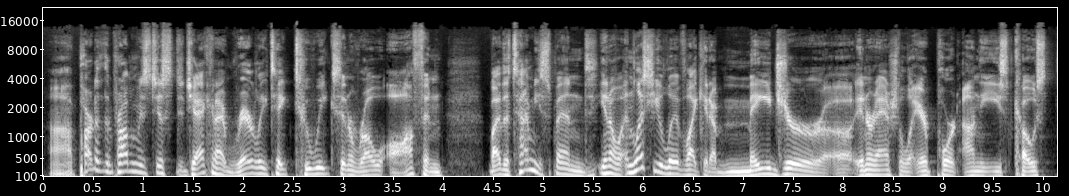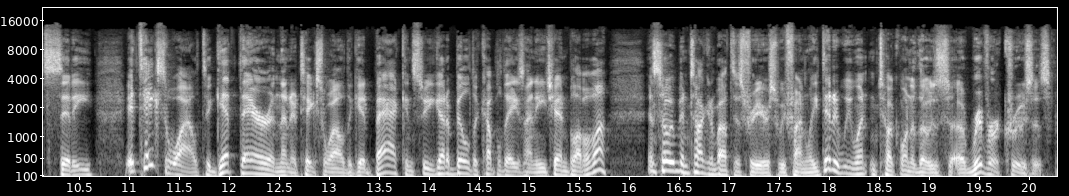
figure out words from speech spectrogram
Uh, part of the problem is just Jack and I rarely take two weeks in a row off, and by the time you spend, you know, unless you live like at a major uh, international airport on the East Coast city, it takes a while to get there and then it takes a while to get back. And so you got to build a couple days on each end, blah, blah, blah. And so we've been talking about this for years. We finally did it. We went and took one of those uh, river cruises.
